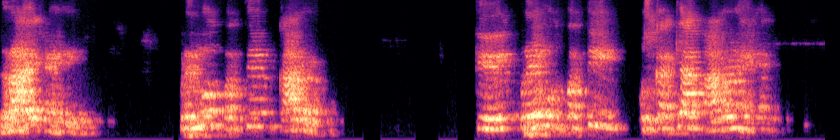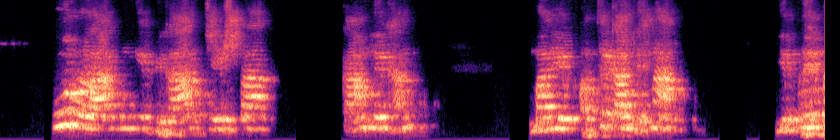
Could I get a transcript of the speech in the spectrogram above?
राय कहे, प्रेमोत्पत्ति कारण के प्रेम उत्पत्ति, उसका क्या कारण है? पूर्व राग उनके विकार चेष्टा काम लेखन मानिए पत्रिका लिखना ये प्रेम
